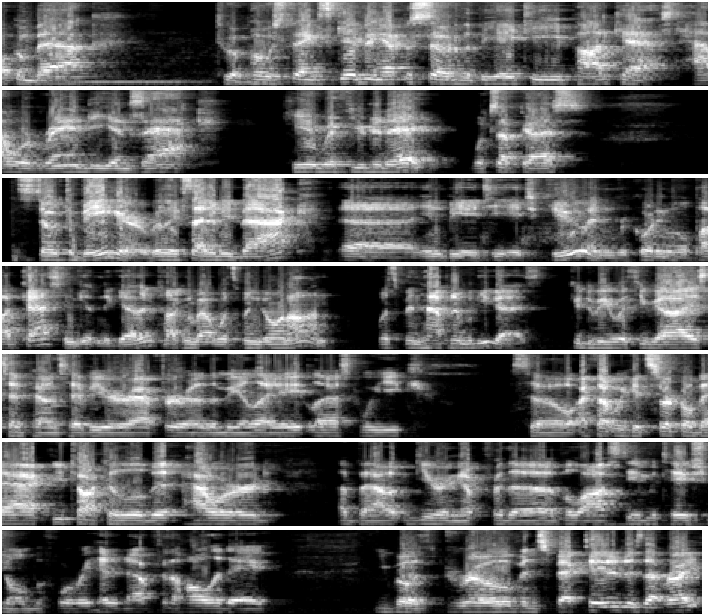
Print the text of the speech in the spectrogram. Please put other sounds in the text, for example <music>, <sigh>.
welcome back to a post Thanksgiving episode of the BAT podcast. Howard, Randy, and Zach here with you today. What's up, guys? Stoked to be here. Really excited to be back uh, in BAT HQ and recording a little podcast and getting together, talking about what's been going on. What's been happening with you guys? Good to be with you guys. Ten pounds heavier after uh, the meal I ate last week. So I thought we could circle back. You talked a little bit, Howard, about gearing up for the Velocity Invitational before we headed out for the holiday. You both drove and spectated, is that right?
